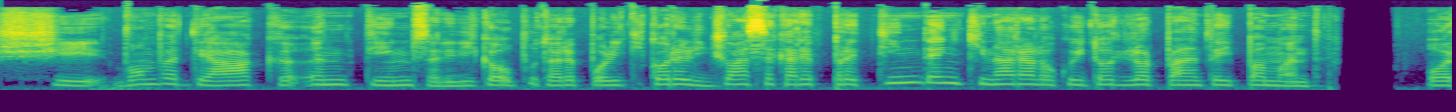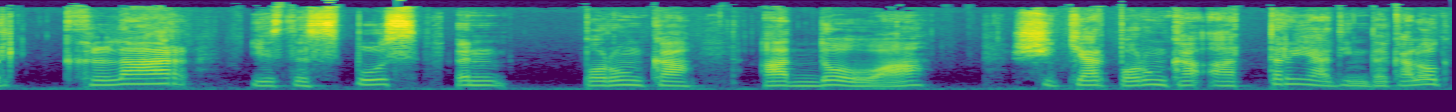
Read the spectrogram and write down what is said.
și vom vedea că în timp se ridică o putere politico-religioasă care pretinde închinarea locuitorilor planetei Pământ. Ori clar este spus în porunca a doua și chiar porunca a treia din Decalog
